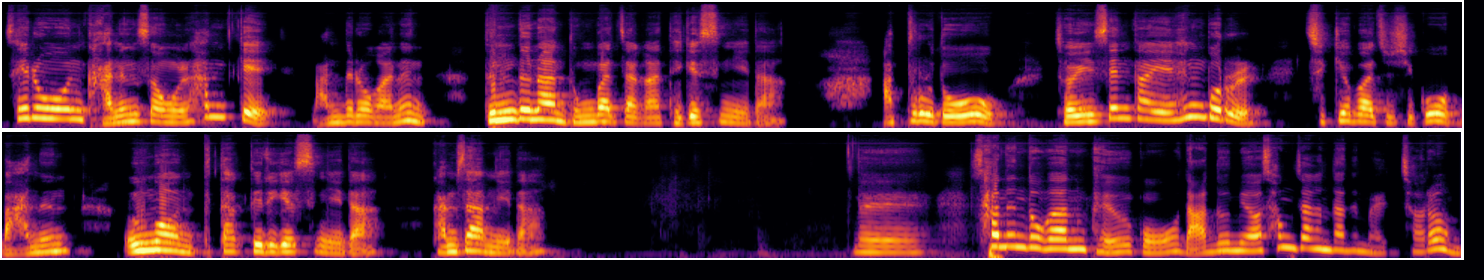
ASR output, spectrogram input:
새로운 가능성을 함께 만들어가는 든든한 동반자가 되겠습니다. 앞으로도 저희 센터의 행보를 지켜봐 주시고 많은 응원 부탁드리겠습니다. 감사합니다. 네, 사는 동안 배우고 나누며 성장한다는 말처럼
